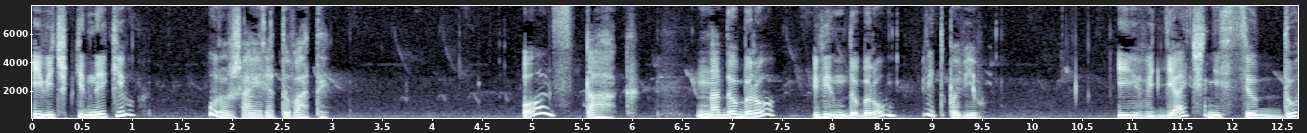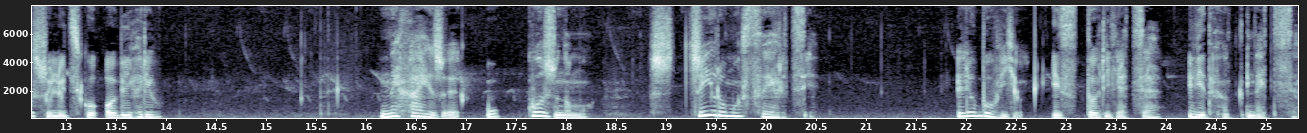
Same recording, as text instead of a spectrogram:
і від шкідників урожай рятувати. Ось так на добро він добром відповів і вдячністю душу людську обігрів. Нехай же у кожному щирому серці любов'ю історія ця відгукнеться.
